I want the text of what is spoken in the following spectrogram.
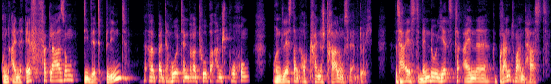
Und eine F-Verglasung, die wird blind, äh, bei der hohen Temperaturbeanspruchung und lässt dann auch keine Strahlungswärme durch. Das heißt, wenn du jetzt eine Brandwand hast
